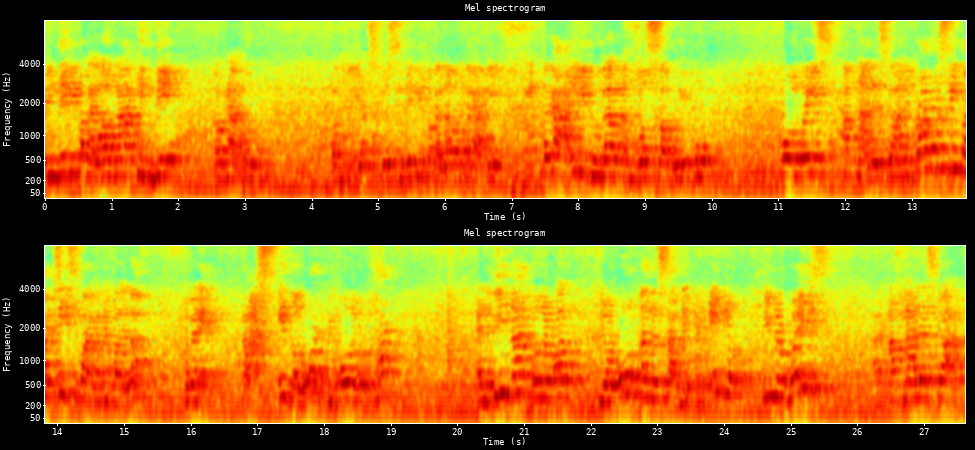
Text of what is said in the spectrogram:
Hindi ipagalaw na hindi ang naton. Pagbiya sa Diyos, hindi ipagalaw na tagai. Tagaigid lugar ang Diyos sa kabuhi mo. Acknowledge God. In Proverbs 3, 5, 6, ipa ang kanyang balala. Magaling, trust in the Lord with all your heart. And lean not on your own, your own understanding and in your, in your ways, acknowledge God.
